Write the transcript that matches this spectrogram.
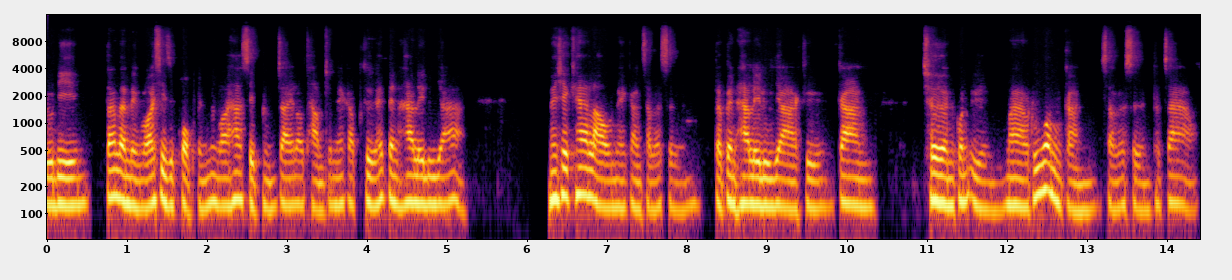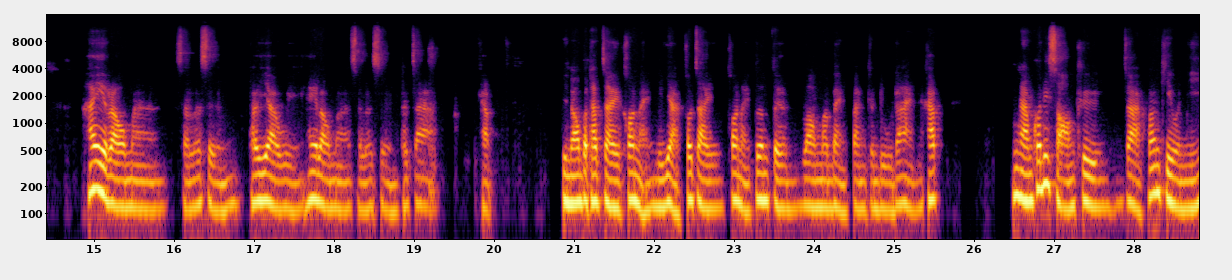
ดุดีตั้งแต่ 146 ถึง 150หนุนใจเราทำใช่ไหมครับ คือให้เป็นฮาเลลูยาไม่ใช่แค่เราในการสรรเสริญ แต่เป็นฮาเลลูยาคือการเชิญคนอื่นมาร่วมกันสรรเสริญพระเจ้า ให้เรามาสรรเสริญพระยาเวให้เรามาสรรเสริญพระเจ้า พี่น้องประทับใจข้อไหนหรืออยากเข้าใจข้อไหนเพิ่มเติม ลองมาแบ่งปันกันดูได้นะครับคำถามข้อที่ 2 คือจากข้อคิววันนี้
